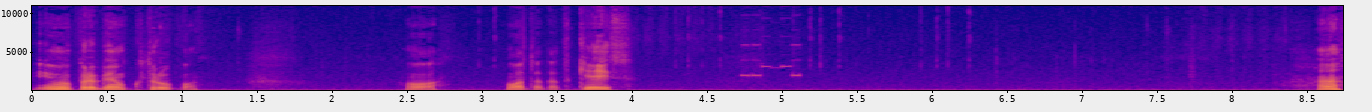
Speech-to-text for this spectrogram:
и мы прыгаем к трупу. О, вот этот кейс. А?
